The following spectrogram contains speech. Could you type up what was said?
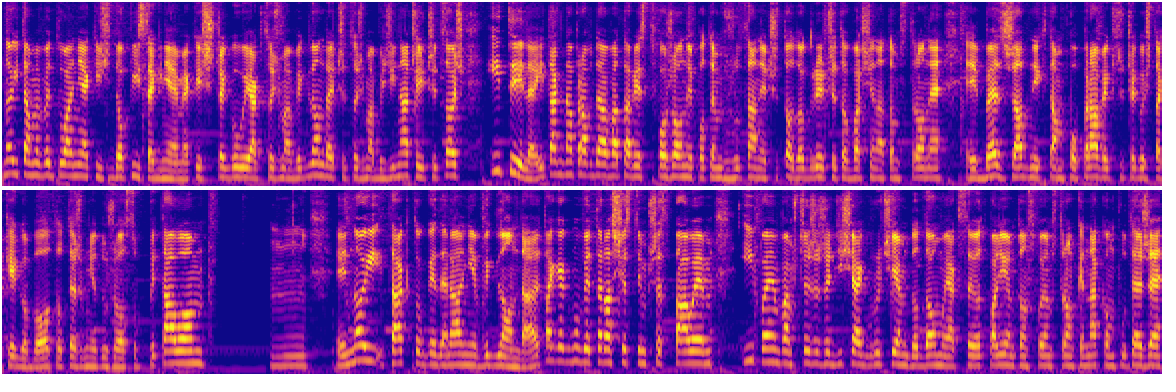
no i tam ewentualnie jakiś dopisek, nie wiem, jakieś szczegóły jak coś ma wyglądać, czy coś ma być inaczej, czy coś i tyle. I tak naprawdę awatar jest tworzony, potem wrzucany czy to do gry, czy to właśnie na tą stronę bez żadnych tam poprawek czy czegoś takiego, bo o to też mnie dużo osób pytało. Mm, No i tak to generalnie wygląda. Ale tak jak mówię, teraz się z tym przespałem i powiem wam szczerze, że dzisiaj jak wróciłem do domu, jak sobie odpaliłem tą swoją stronkę na komputerze,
